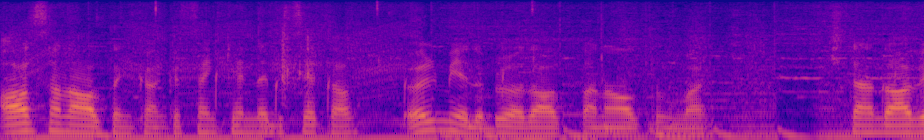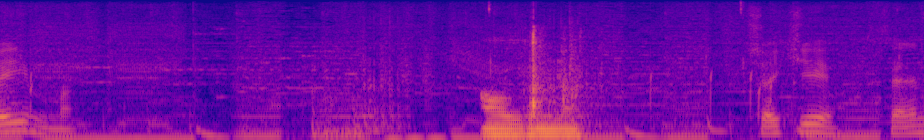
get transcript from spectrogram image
al sana altın kanka sen kendine bir set al. Ölmeyelim. Burada 6 tane altın var. 2 tane daha vereyim mi? Aldım ben. Chucky senin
